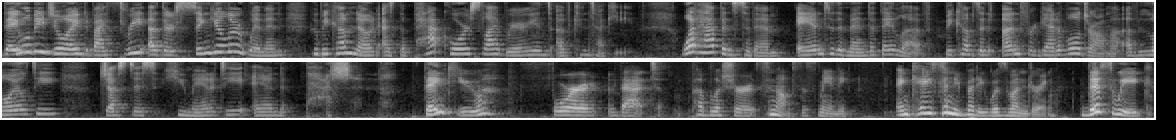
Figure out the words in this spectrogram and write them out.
They will be joined by three other singular women who become known as the Pack Horse Librarians of Kentucky. What happens to them and to the men that they love becomes an unforgettable drama of loyalty, justice, humanity, and passion. Thank you for that publisher synopsis, Mandy. In case anybody was wondering, this week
